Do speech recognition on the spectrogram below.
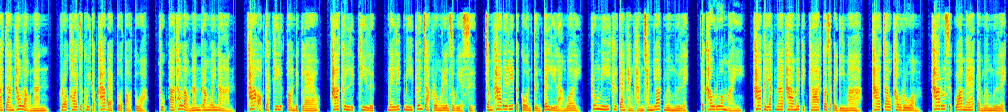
อาจารย์เท่าเหล่านั้น รอคอยจะคุยกับข้าแบบตัวต่อตัว ถูกตาเท่าเหล่านั้นรั้งไว้นานข้าออกจากที่ลึกตอนดึกแล้วข้าขึ้นลิฟต์ที่ลึก ในลิฟต์มีเพื่อนจากโรงเรียนเสวียสึ จำข้าได้รีบตะโกนตื่นเต้นหลีหลางเว่ย พรุ่งนี้คือการแข่งขันชั้นยอดเมืองมือเหล็ก จะเข้าร่วมไหม ข้าพยักหน้าถ้าไม่ผิดพลาดก็จะไปดีมาก ถ้าเจ้าเข้าร่วม ข้ารู้สึกว่าแม้แต่เมืองมือเหล็ก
